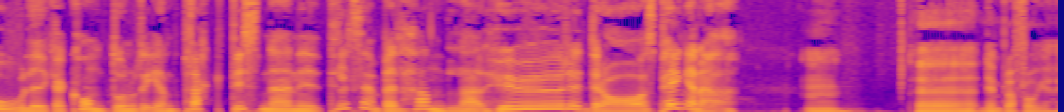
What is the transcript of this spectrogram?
olika konton rent praktiskt när ni till exempel handlar? Hur dras pengarna? Mm. Eh, det är en bra fråga.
